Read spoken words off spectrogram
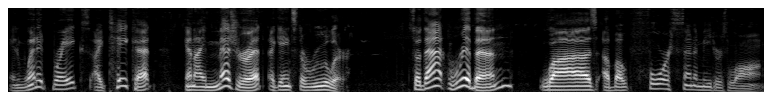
And when it breaks, I take it and I measure it against a ruler. So that ribbon was about four centimeters long.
